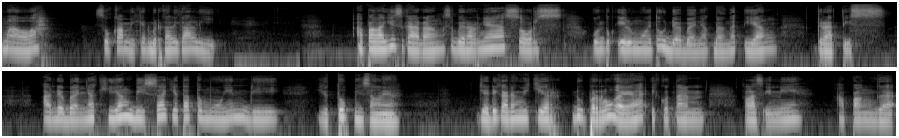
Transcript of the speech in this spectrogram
malah suka mikir berkali-kali. Apalagi sekarang sebenarnya source untuk ilmu itu udah banyak banget yang gratis. Ada banyak yang bisa kita temuin di YouTube misalnya. Jadi kadang mikir, duh perlu nggak ya ikutan kelas ini? Apa nggak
